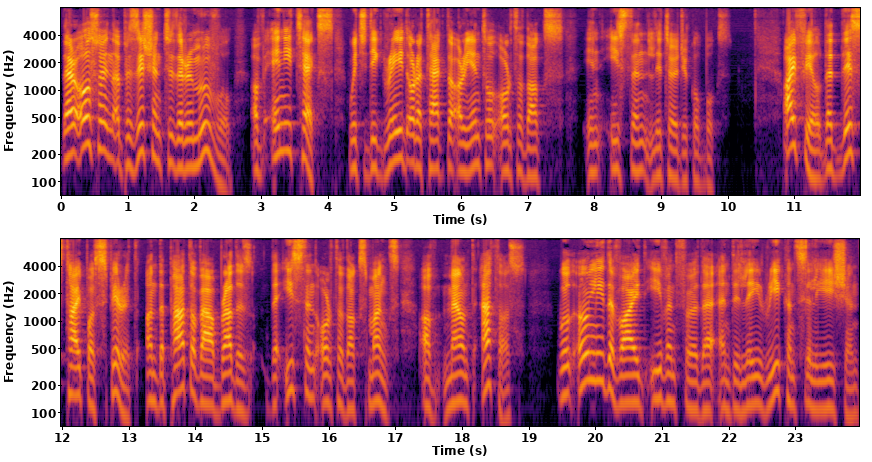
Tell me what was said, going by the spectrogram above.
They are also in opposition to the removal of any texts which degrade or attack the Oriental Orthodox in Eastern liturgical books. I feel that this type of spirit on the part of our brothers, the Eastern Orthodox monks of Mount Athos, will only divide even further and delay reconciliation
